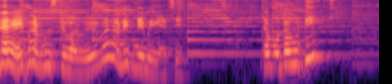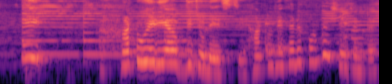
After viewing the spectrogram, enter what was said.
হ্যাঁ এবার বুঝতে পারব এবার অনেক নেমে গেছে। তা মোটামুটি এই হাঁটু এরিয়া অবধি চলে এসছে। হাঁটু যেখানে পড়বে সেইখানটায়।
